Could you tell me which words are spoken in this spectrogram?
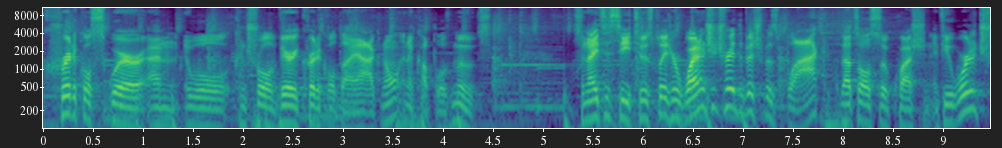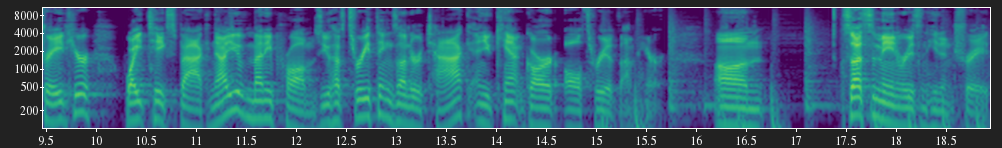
critical square and it will control a very critical diagonal in a couple of moves. So knight to c2 is played here. Why don't you trade the bishop as black? That's also a question. If you were to trade here white takes back. Now you have many problems. You have three things under attack and you can't guard all three of them here. Um so that's the main reason he didn't trade.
